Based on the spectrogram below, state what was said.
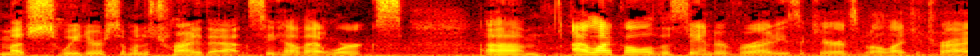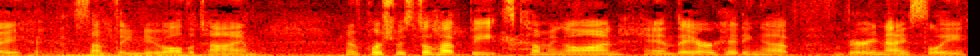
much sweeter. So I'm going to try that, see how that works. Um, I like all of the standard varieties of carrots, but I like to try something new all the time. And of course, we still have beets coming on, and they are hitting up very nicely.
